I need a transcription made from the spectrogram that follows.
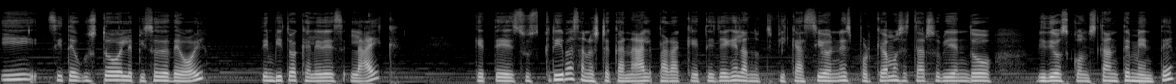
Y si te gustó el episodio de hoy, te invito a que le des like, que te suscribas a nuestro canal para que te lleguen las notificaciones porque vamos a estar subiendo videos constantemente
